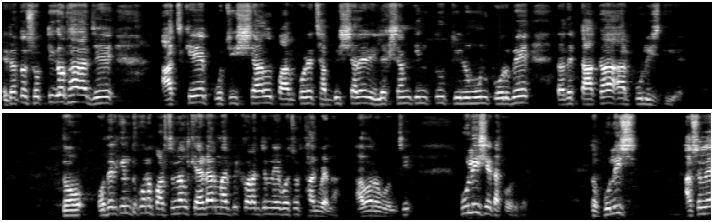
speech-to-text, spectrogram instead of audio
এটা তো সত্যি কথা যে আজকে পঁচিশ সাল পার করে ছাব্বিশ সালের ইলেকশন কিন্তু তৃণমূল করবে তাদের টাকা আর পুলিশ দিয়ে। তো ওদের কিন্তু কোনো পার্সোনাল ক্যাডার মারপিট করার জন্য এবছর থাকবে না, আবারও বলছি। পুলিশ এটা করবে। তো পুলিশ আসলে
